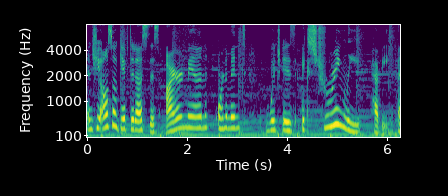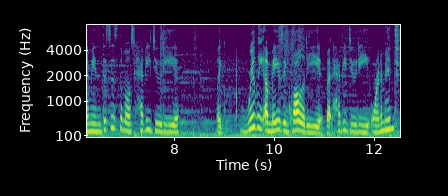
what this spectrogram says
And she also gifted us this Iron Man ornament, which is extremely heavy. I mean, this is the most heavy duty, like really amazing quality but heavy duty ornament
